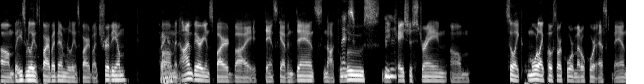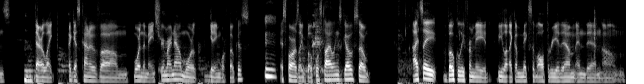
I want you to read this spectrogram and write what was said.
Um, but he's really inspired by them. Really inspired by Trivium. Um, and I'm very inspired by Dance Gavin Dance, Knocked Nice. Loose, the Mhm. Acacia Strain. Um, so like more like post-hardcore, metalcore esque bands Mhm. that are like I guess kind of um more in the mainstream right now, more getting more focus Mhm. as far as like vocal stylings go. So I'd say vocally for me it'd be like a mix of all three of them and then um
